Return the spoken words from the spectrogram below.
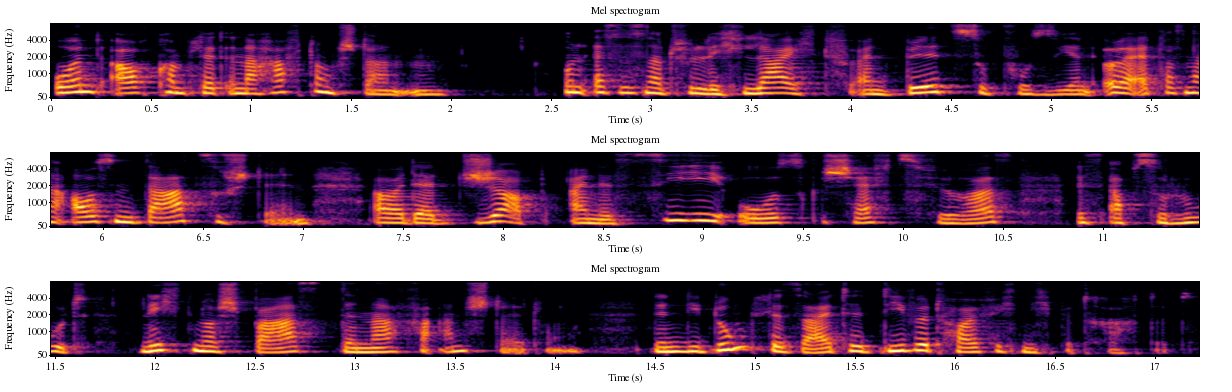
und auch komplett in der Haftung standen. Und es ist natürlich leicht, für ein Bild zu posieren oder etwas nach außen darzustellen. Aber der Job eines CEOs, Geschäftsführers, ist absolut nicht nur Spaß, denn nach Veranstaltung. Denn die dunkle Seite, die wird häufig nicht betrachtet.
